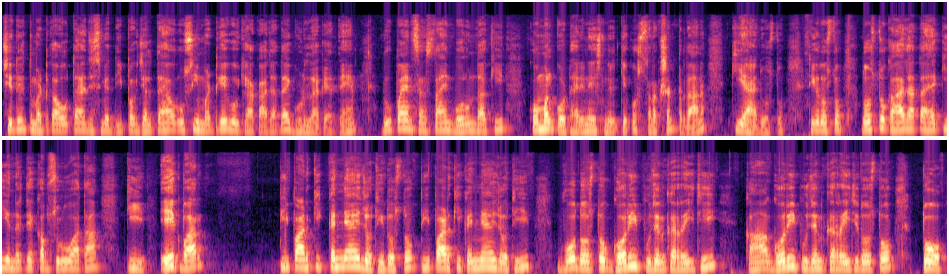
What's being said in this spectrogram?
छिद्रित मटका होता है, जिसमें दीपक जलता है और उसी मटके को क्या कहा जाता है? घुड़ला कहते हैं। रूपायन संस्थान बोरुंदा की कोमल कोठारी ने इस नृत्य को संरक्षण प्रदान किया है दोस्तों। ठीक है दोस्तों। दोस्तों, कहा जाता है कि ये नृत्य कब शुरू हुआ था? कि एक बार पीपाड़ की कन्याएँ जो थी दोस्तों, पीपाड़ की कन्याएँ जो थी, वो दोस्तों गौरी पूजन कर रही थी। कहाँ गौरी पूजन कर रही थी दोस्तों? तो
